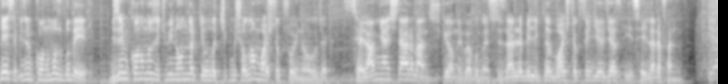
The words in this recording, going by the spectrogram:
Neyse bizim konumuz bu değil. Bizim konumuz 2014 yılında çıkmış olan Watch Dogs oyunu olacak. Selam gençler ben Tsukiyomi ve bugün sizlerle birlikte Watch Dogs'u inceleyeceğiz. İyi seyirler efendim. Yeah,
